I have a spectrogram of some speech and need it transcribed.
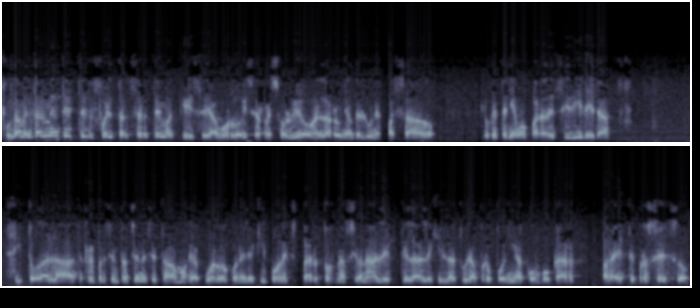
Fundamentalmente este fue el tercer tema que se abordó y se resolvió en la reunión del lunes pasado. Lo que teníamos para decidir era si todas las representaciones estábamos de acuerdo con el equipo de expertos nacionales que la legislatura proponía convocar para este proceso.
